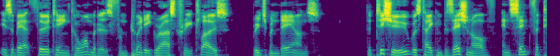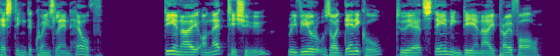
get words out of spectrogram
is about 13 kilometres from 20 Grass Tree Close, Bridgeman Downs. The tissue was taken possession of and sent for testing to Queensland Health. DNA on that tissue revealed it was identical to the outstanding DNA profile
